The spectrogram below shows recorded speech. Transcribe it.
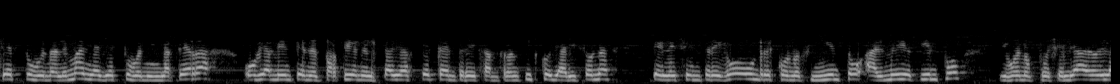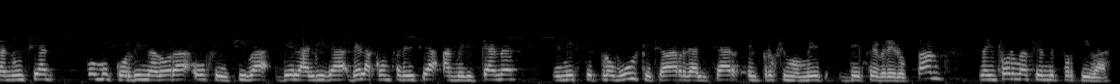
Ya estuvo en Alemania, ya estuvo en Inglaterra, obviamente en el partido en el Estadio Azteca entre San Francisco y Arizona se les entregó un reconocimiento al medio tiempo y bueno, pues el día de hoy la anuncian como coordinadora ofensiva de la Liga de la Conferencia Americana en este Pro Bowl que se va a realizar el próximo mes de febrero. Pam, la información deportiva.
